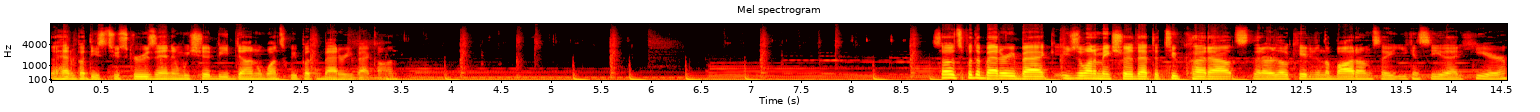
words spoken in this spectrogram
ahead and put these two screws in and we should be done once we put the battery back on. So to put the battery back, you just want to make sure that the two cutouts that are located in the bottom, so you can see that here,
